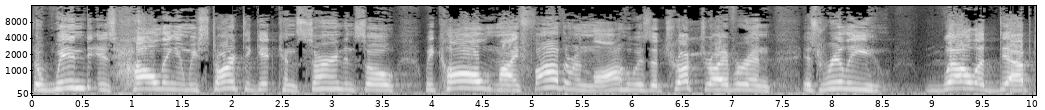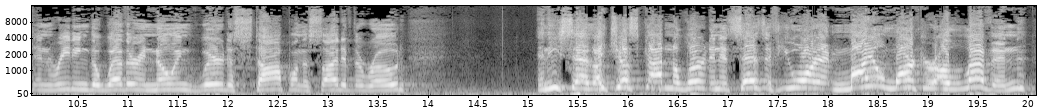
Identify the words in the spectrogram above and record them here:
The wind is howling, and we start to get concerned. And so we call my father in law, who is a truck driver and is really well adept in reading the weather and knowing where to stop on the side of the road. And he says, I just got an alert, and it says if you are at mile marker 11,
